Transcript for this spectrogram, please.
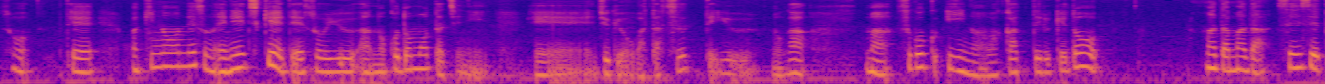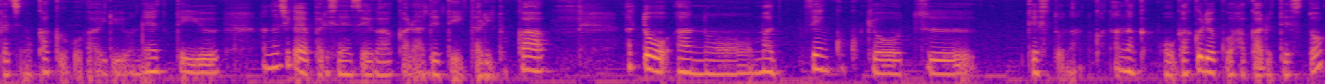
そうで、まあ、昨日ねその NHK でそういうあの子どもたちに、えー、授業を渡すっていうのがまあすごくいいのは分かってるけどまだまだ先生たちの覚悟がいるよねっていう話がやっぱり先生側から出ていたりとかあとあの、まあ、全国共通テストなのかな？なんかこう学力を測るテスト、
